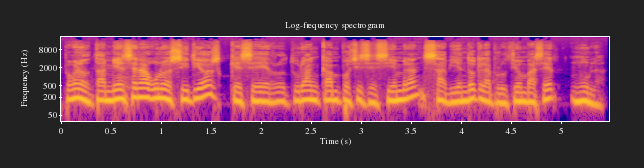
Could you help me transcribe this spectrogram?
Pero bueno, también sé en algunos sitios que se roturan campos y se siembran sabiendo que la producción va a ser nula.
